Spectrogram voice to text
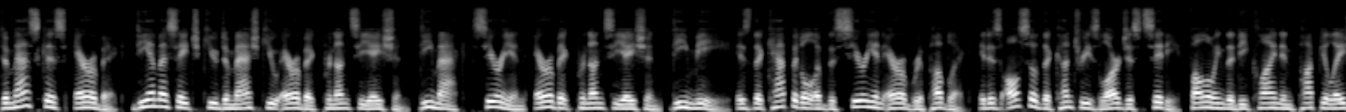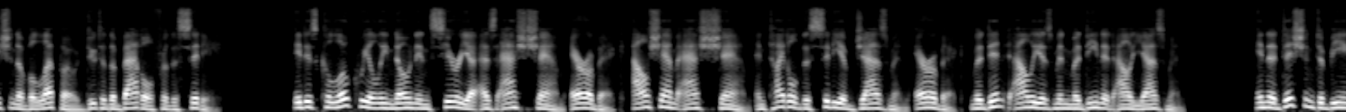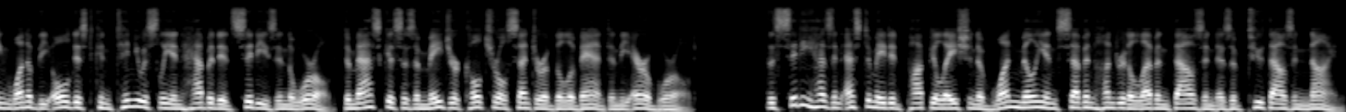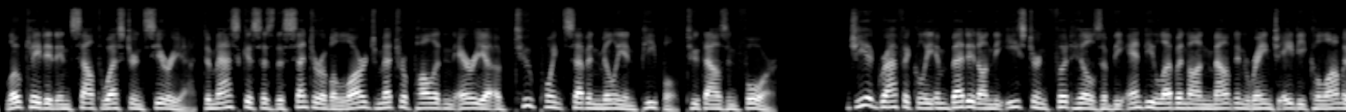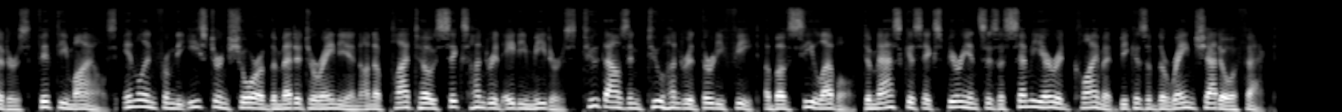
Damascus, Arabic, Dmshq Damashq Arabic pronunciation, Dmac, Syrian, Arabic pronunciation, Dmi is the capital of the Syrian Arab Republic, it is also the country's largest city, following the decline in population of Aleppo due to the battle for the city. It is colloquially known in Syria as Ash Sham Arabic, Al-Sham Ash Sham and titled the City of Jasmine Arabic, Madint al-Yasmin Madinat al-Yasmin. In addition to being one of the oldest continuously inhabited cities in the world, Damascus is a major cultural center of the Levant and the Arab world. The city has an estimated population of 1,711,000 as of 2009, located in southwestern Syria. Damascus is the center of a large metropolitan area of 2.7 million people 2004. Geographically embedded on the eastern foothills of the Anti-Lebanon mountain range 80 kilometers 50 miles inland from the eastern shore of the Mediterranean on a plateau 680 meters 2230 feet above sea level, Damascus experiences a semi-arid climate because of the rain-shadow effect.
